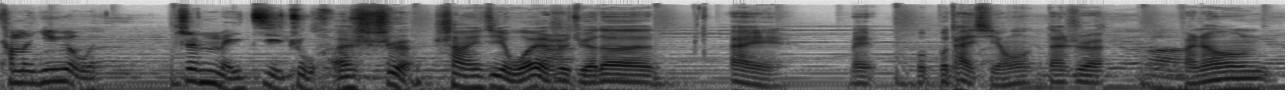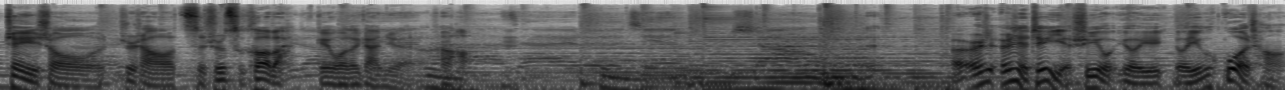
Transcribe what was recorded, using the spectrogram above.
他们音乐我真没记住。呃，是上一季我也是觉得，哎，没不不太行，但是啊，反正这一首至少此时此刻吧，给我的感觉很好。嗯，嗯，而而且而且这也是有有一有一个过程。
